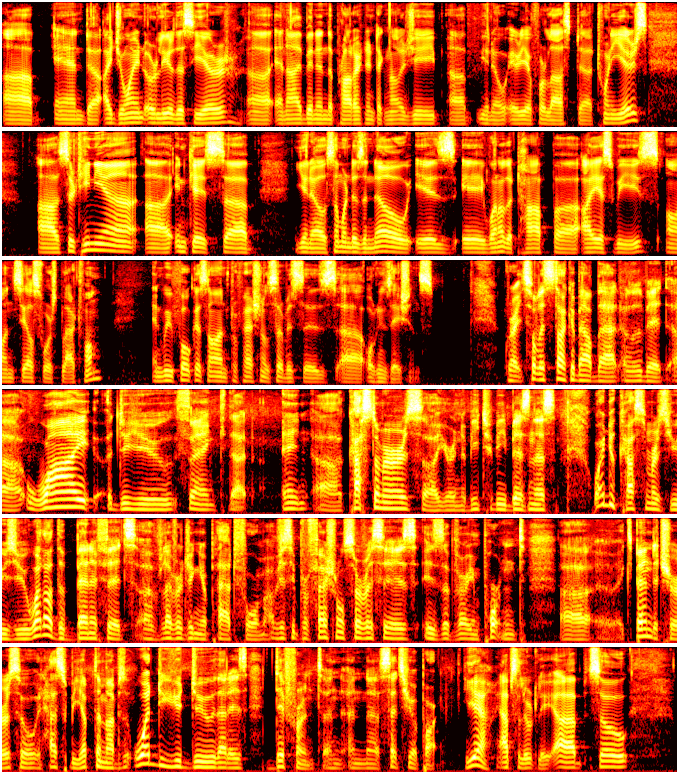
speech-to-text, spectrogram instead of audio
Uh, and uh, I joined earlier this year, uh, and I've been in the product and technology, uh, you know, area for the last uh, 20 years. Certinia, in case you know someone doesn't know, is a one of the top ISVs on Salesforce platform, and we focus on professional services organizations. Great. So let's talk about that a little bit. why do you think that in, uh, customers, uh, you're in the B2B business. Why do customers use you? What are the benefits of leveraging your platform? Obviously, professional services is a very important uh, expenditure, so it has to be optimized. What do you do that is different and, and uh, sets you apart? Yeah, absolutely. Uh, so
